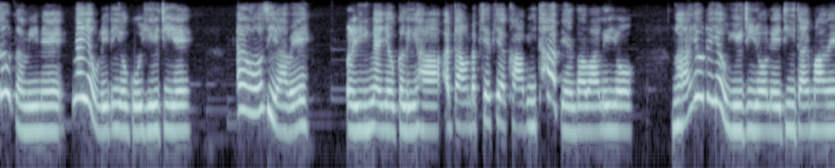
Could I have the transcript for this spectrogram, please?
စုတ်တန်လေးနဲ့ငှက်ရုပ်လေးတစ်ရုပ်ကိုရေးကြည့်ရဲ့။အံ့ဩစီရပဲ။အရီငှက်ရုပ်ကလေးဟာအတောင်တစ်ဖြက်ဖြက်ခါပြီးထပြန်သွားပါလေရော။ငါးရုပ်တစ်ရုပ်ရေးကြည့်တော့လေဒီတိုင်းပါပဲ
